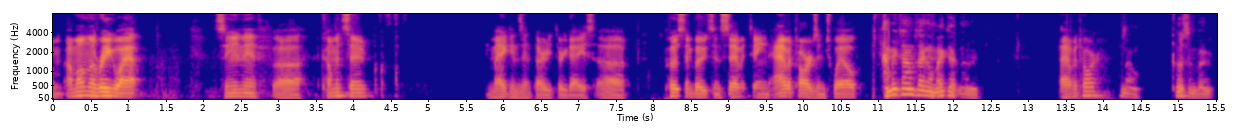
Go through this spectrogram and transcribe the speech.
I'm- I'm on the Regal app, seeing if uh coming soon. M3GAN's in 33 days. Uh, Puss in Boots in 17. Avatar's in 12. How many times they gonna make that movie? Avatar. No, Puss in Boots.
